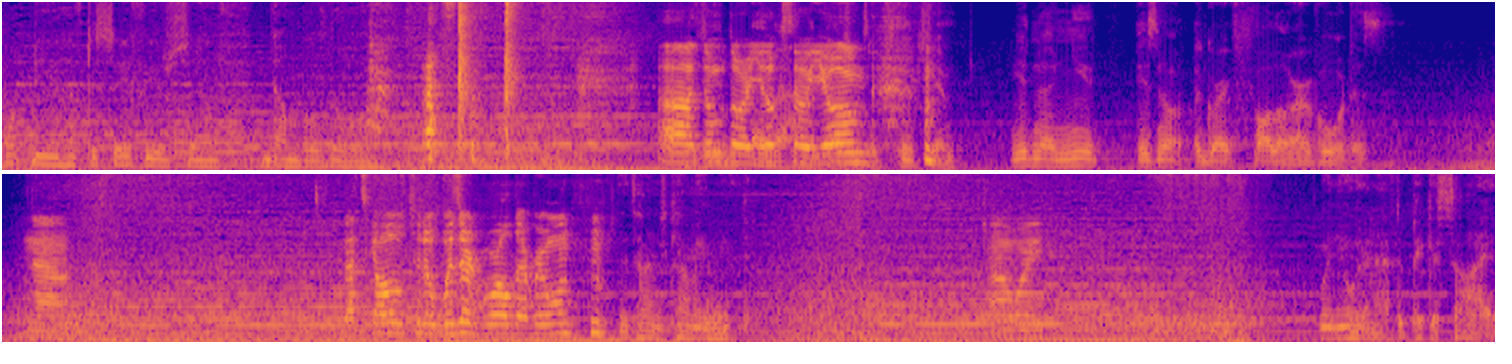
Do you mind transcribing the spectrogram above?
What do you have to say for yourself, Dumbledore? That's the... Ah, Dumbledore, you look so young. to teach him, you'd know Newt is not a great follower of orders. No. Let's go to the wizard world, everyone. The time's coming, Newt, oh, wait. when you're gonna have to pick a side.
